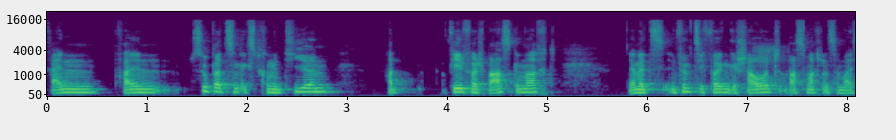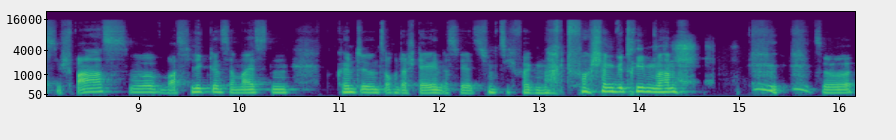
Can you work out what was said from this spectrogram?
reinfallen. Super zum Experimentieren. Hat auf jeden Fall Spaß gemacht. Wir haben jetzt in 50 Folgen geschaut, was macht uns am meisten Spaß, was liegt uns am meisten. Könnte uns auch unterstellen, dass wir jetzt 50 Folgen Marktforschung betrieben haben. So,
